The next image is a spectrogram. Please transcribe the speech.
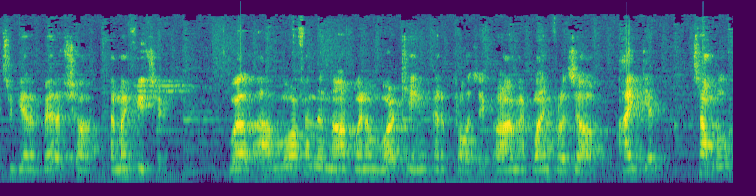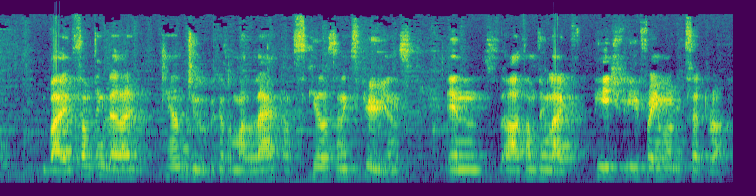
is to get a better shot at my future. Well, uh, more often than not, when I'm working at a project or I'm applying for a job, I get stumbled by something that I can't do because of my lack of skills and experience in uh, something like PHP framework, etc.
